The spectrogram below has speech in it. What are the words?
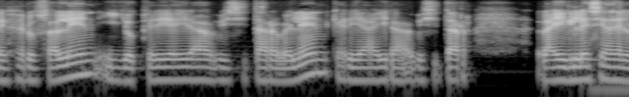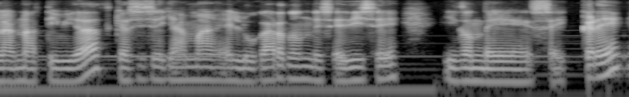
de Jerusalén y yo quería ir a visitar Belén, quería ir a visitar la iglesia de la Natividad, que así se llama el lugar donde se dice y donde se cree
